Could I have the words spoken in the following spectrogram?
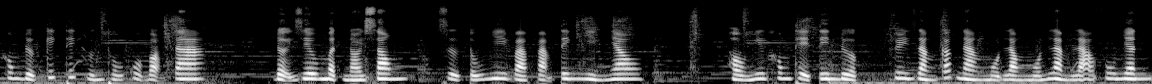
không được kích thích hứng thú của bọn ta. Đợi Diêu Mật nói xong, Sử Tú Nhi và Phạm Tinh nhìn nhau, hầu như không thể tin được, tuy rằng các nàng một lòng muốn làm lão phu nhân,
